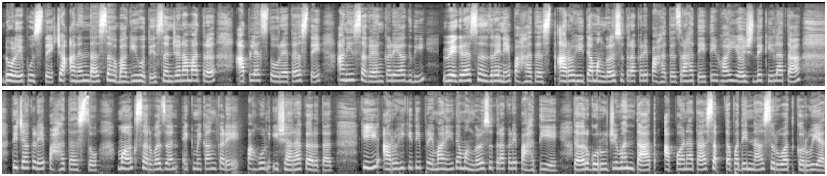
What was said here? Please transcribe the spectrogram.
डोळे पुसते. तिच्या आनंदात सहभागी होते. संजना मात्र आपल्याच स्तोऱ्यात असते आणि सगळ्यांकडे अगदी वेगळ्याच नजरेने पाहत असते. आरोही त्या मंगळसूत्राकडे पाहतच राहते तेव्हा यश देखील आता तिच्याकडे पाहत असतो. मग सर्वजण एकमेकांकडे पाहून इशारा करतात की आरोही किती प्रेमाने त्या मंगळसूत्राकडे पाहतीये. तर गुरुजी म्हणतात आपण आता सप्तपदींना सुरुवात करूयात.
